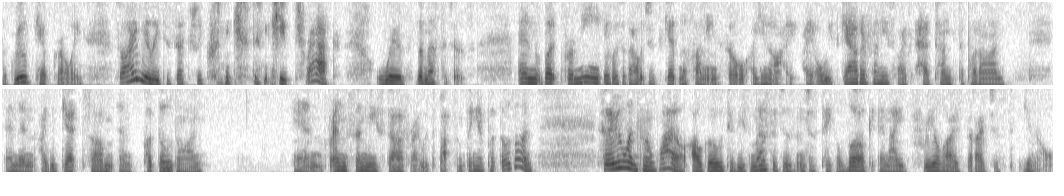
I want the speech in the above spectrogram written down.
the group kept growing. So I really just actually couldn't didn't keep track with the messages. And but for me, it was about just getting the funnies. So you know, I, I always gather funnies, so I've had tons to put on, and then I would get some and put those on. And friends send me stuff, or I would spot something and put those on. So every once in a while, I'll go to these messages and just take a look, and I realize that I've just, you know,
